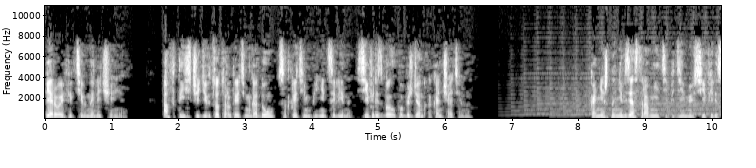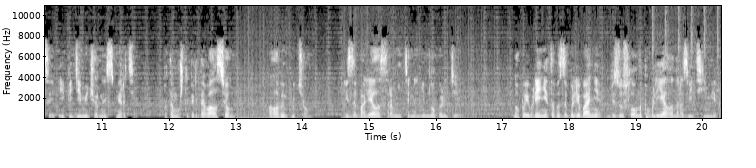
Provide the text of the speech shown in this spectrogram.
первое эффективное лечение. А в 1943 году с открытием пенициллина сифилис был побежден окончательно. Конечно, нельзя сравнить эпидемию сифилиса и эпидемию черной смерти, потому что передавался он половым путем, и заболело сравнительно немного людей. Но появление этого заболевания безусловно повлияло на развитие мира.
